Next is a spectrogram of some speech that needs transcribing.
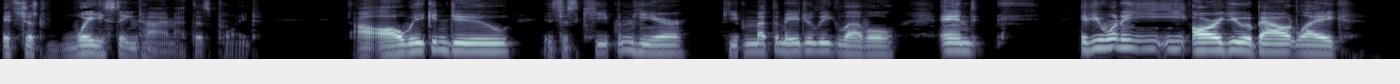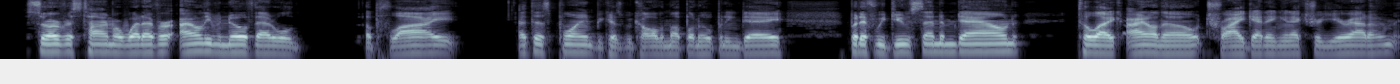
It's just wasting time at this point. All we can do is just keep him here, keep him at the major league level, and if you want to e- argue about like service time or whatever, I don't even know if that will apply at this point because we call them up on opening day. But if we do send him down to like I don't know, try getting an extra year out of him,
